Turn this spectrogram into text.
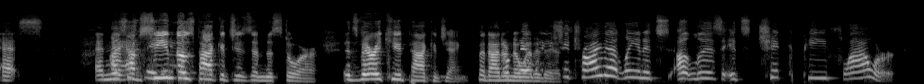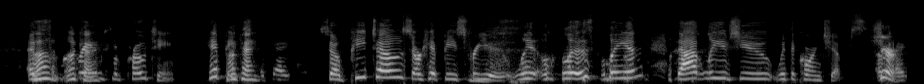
S. And I have is seen those packages in the store. It's very cute packaging, but I don't know what it you is. should try that, Lian. It's uh, Liz. It's chickpea flour and Oh, four okay. grams of protein. Hippeas. Okay. So Peatos or Hippeas for you, Liz, Lian. That leaves you with the corn chips. Sure. Okay.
